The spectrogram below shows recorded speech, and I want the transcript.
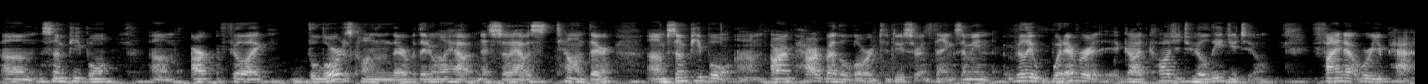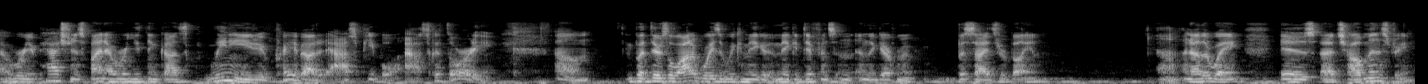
Um, some people um, are feel like the Lord is calling them there, but they don't really have necessarily have a talent there. Um, some people um, are empowered by the Lord to do certain things. I mean, really, whatever God calls you to, He'll lead you to. Find out where your pa- where your passion is. Find out where you think God's leading you to. Pray about it. Ask people. Ask authority. Um, but there's a lot of ways that we can make it make a difference in, in the government besides rebellion. Um, another way is uh, child ministry.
